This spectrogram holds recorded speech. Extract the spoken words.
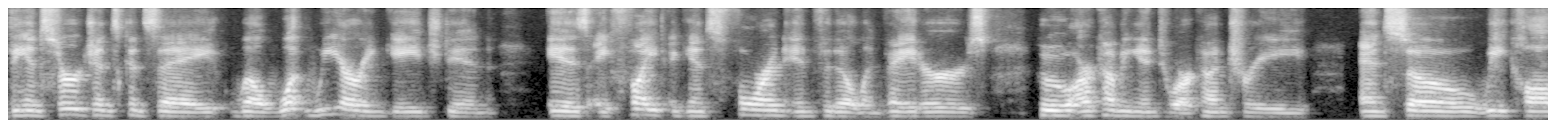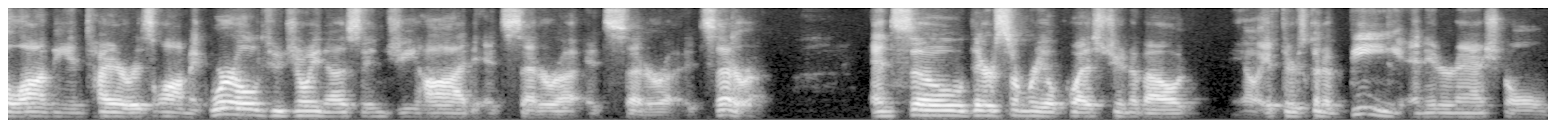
the insurgents can say, well, what we are engaged in is a fight against foreign infidel invaders who are coming into our country And so we call on the entire Islamic world to join us in jihad, et cetera, et cetera, et cetera. And so there's some real question about you know, if there's going to be an international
